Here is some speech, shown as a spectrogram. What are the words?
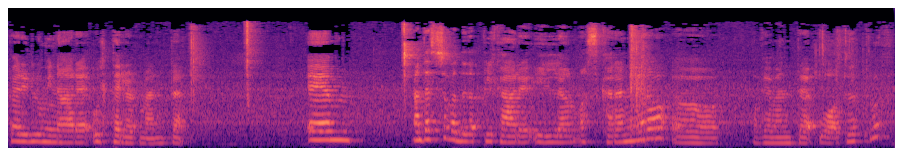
per illuminare ulteriormente. E ehm, adesso vado ad applicare il mascara nero eh, ovviamente waterproof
